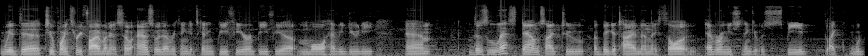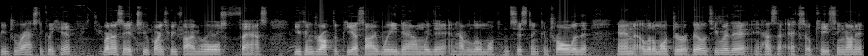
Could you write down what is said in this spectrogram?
with the 2.35 on it. So as with everything, it's getting beefier and beefier, more heavy duty. Um, there's less downside to a bigger tire than they thought. Everyone used to think it was speed like would be drastically hit. But I say a 2.35 rolls fast, you can drop the PSI way down with it and have a little more consistent control with it and a little more durability with it. It has that exo casing on it.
